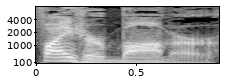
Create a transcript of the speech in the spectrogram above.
fighter bomber.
